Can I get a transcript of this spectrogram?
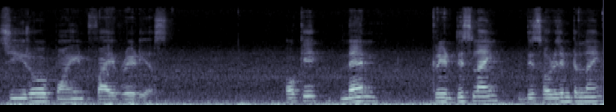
0.5 radius. Okay then create this line this horizontal line.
